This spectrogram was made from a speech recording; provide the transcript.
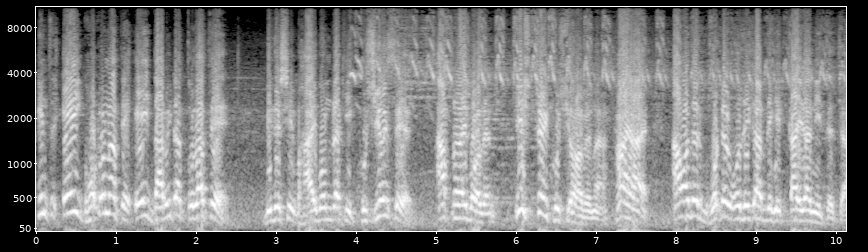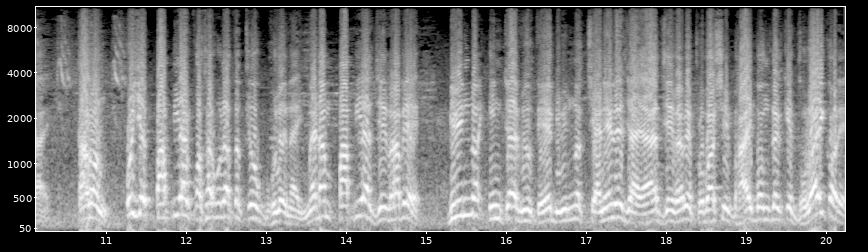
কিন্তু এই ঘটনাতে, এই দাবিটা তোলাতে বিদেশি ভাই বোনরা কি খুশি হয়েছে? আপনারাই বলেন। নিশ্চয়ই খুশি হবে না। হ্যাঁ হ্যাঁ আমাদের ভোটের অধিকার দেখি কায়রা নিতে চায়। কারণ ওই যে পাপিয়ার কথাগুলো তো কেউ ভুলে নাই। ম্যাডাম, পাপিয়া যেভাবে বিভিন্ন ইন্টারভিউতে, বিভিন্ন চ্যানেলে যায় যেভাবে প্রবাসী ভাই বোনদেরকে ধোলাই করে,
